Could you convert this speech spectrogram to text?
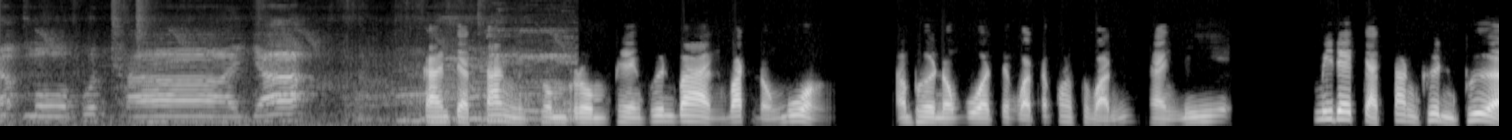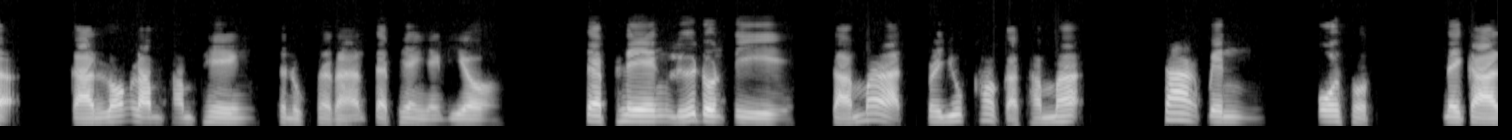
นะโมพุทธายะ การจัดตั้งชมรมเพลงพื้นบ้านวัดหนองม่วงอำเภอหนองบัวจังหวัดนครสวรรค์แห่งนี้ไม่ได้จัดตั้งขึ้นเพื่อการร้องรำทำเพลงสนุกสนานแต่เพียงอย่างเดียว แต่เพลงหรือดนตรีสามารถประยุกต์เข้ากับธรรมะ สร้างเป็นโอสถในการ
